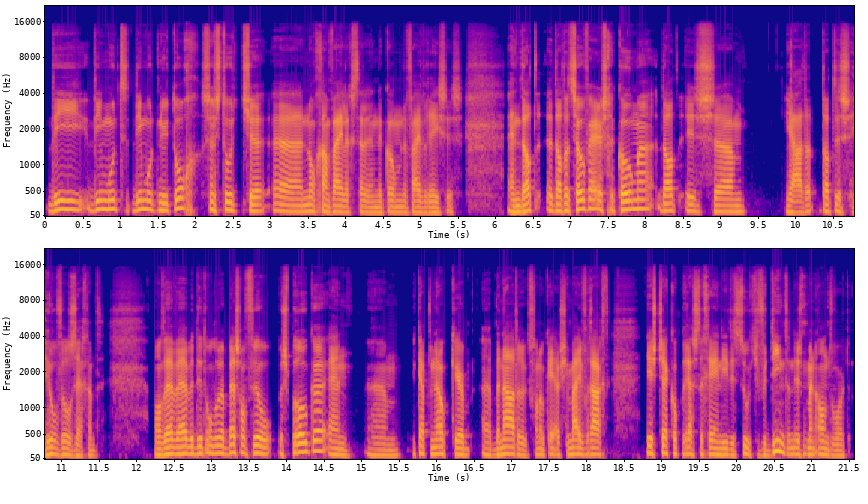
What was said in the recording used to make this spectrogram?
die, die, moet, die moet nu toch zijn stoeltje uh, nog gaan veiligstellen in de komende vijf races. En dat, dat het zover is gekomen, dat is, um, ja, dat, dat is heel veelzeggend. Want hè, we hebben dit onderwerp best wel veel besproken. En um, ik heb toen elke keer uh, benadrukt van oké, als je mij vraagt, is Checo Perez degene die dit stoeltje verdient? Dan is mijn antwoord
